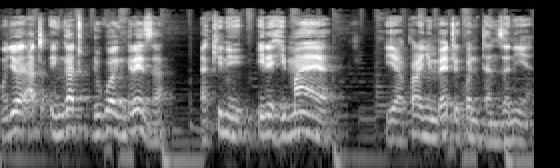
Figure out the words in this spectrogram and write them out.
Unajua hata ingawa tulikuwa uingereza lakini ile himaya ya- ya pale nyumba yetu ilikuwa ni tanzania.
